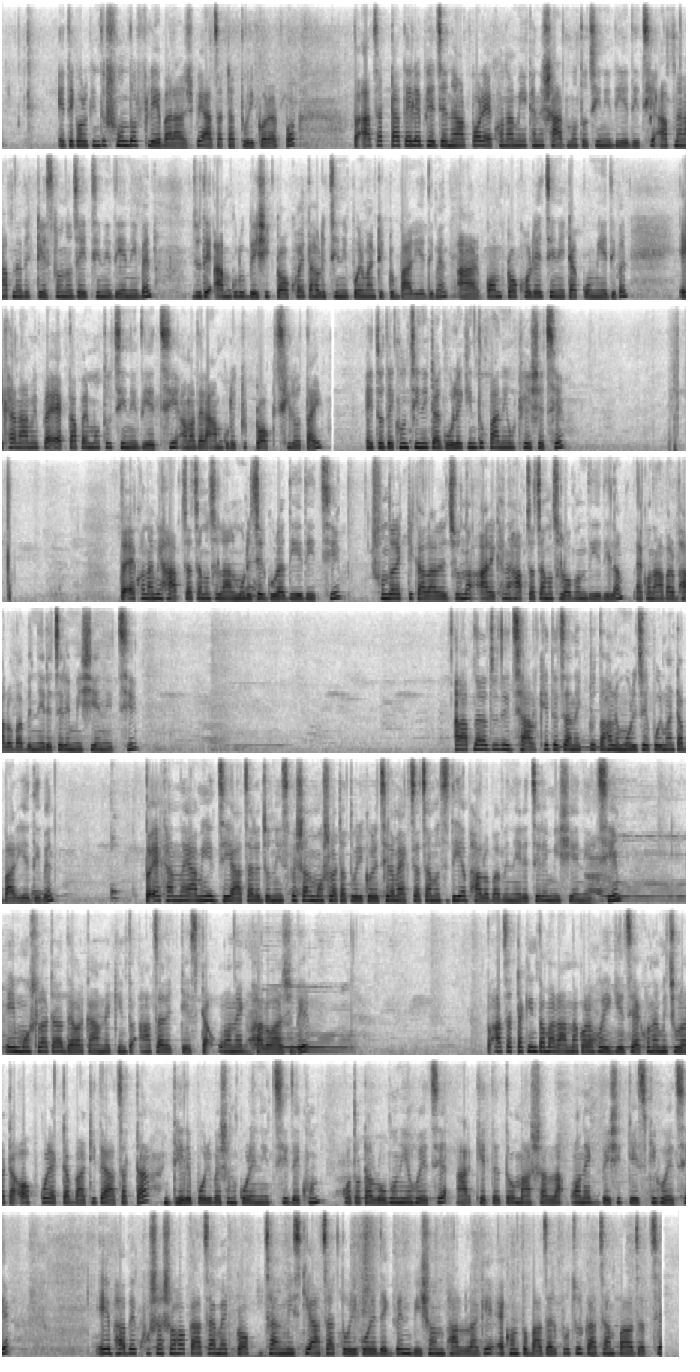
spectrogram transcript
এতে করে কিন্তু সুন্দর ফ্লেভার আসবে আচারটা তৈরি করার পর। তো আচারটা তেলে ভেজে নেওয়ার পর এখন আমি এখানে স্বাদ মতো চিনি দিয়ে দিচ্ছি। আপনারা আপনাদের টেস্ট অনুযায়ী চিনি দিয়ে নেবেন। যদি আমগুলো বেশি টক হয় তাহলে চিনির পরিমাণটা একটু বাড়িয়ে দিবেন। আর কম টক হলে চিনিটা কমিয়ে দিবেন। এখানে আমি প্রায় এক কাপের মতো চিনি দিয়েছি। আমাদের আমগুলো একটু টক ছিল তাই। এই তো দেখুন, চিনিটা গলে কিন্তু পানি উঠে এসেছে। তো এখন আমি হাফ চা চামচ লাল মরিচের গুঁড়া দিয়ে দিচ্ছি। সুন্দর একটি কালারের জন্য। আর এখানে হাফ চা চামচ লবণ দিয়ে দিলাম। এখন আবার ভালোভাবে নেড়েচেড়ে মিশিয়ে নিচ্ছি। আর আপনারা যদি ঝাল খেতে চান একটু, তাহলে মরিচের পরিমাণটা বাড়িয়ে দিবেন। তো এখানে আমি যে আচারের জন্য স্পেশাল মশলাটা তৈরি করেছিলাম, এক চা চামচ দিয়ে ভালোভাবে নেড়েচেড়ে মিশিয়ে নিচ্ছি। এই মশলাটা দেওয়ার কারণে কিন্তু আচারের টেস্টটা অনেক ভালো আসবে। তো আচারটা কিন্তু আমার রান্না করা হয়ে গিয়েছে। এখন আমি চুলাটা অফ করে একটা বাটিতে আচারটা ঢেলে পরিবেশন করে নিচ্ছি। দেখুন কতটা লোভনীয় হয়েছে আর খেতে তো মাসাল্লাহ অনেক বেশি টেস্টি হয়েছে। এভাবে খোসাসহ কাঁচা আমের টক, ঝাল, মিষ্টি আচার তৈরি করে দেখবেন ভীষণ ভালো লাগে। এখন তো বাজার প্রচুর কাঁচা আম পাওয়া যাচ্ছে।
